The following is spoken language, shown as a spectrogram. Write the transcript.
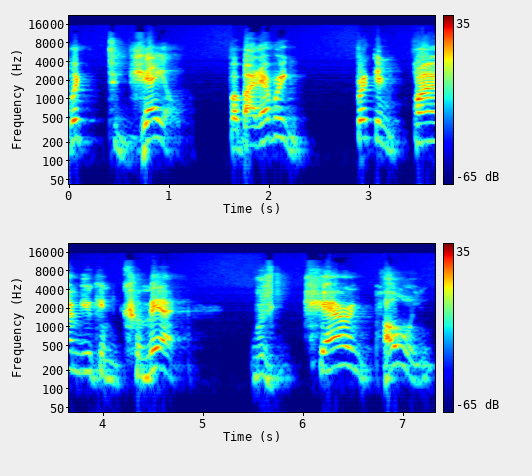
went to jail for about every freaking crime you can commit, was sharing polling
